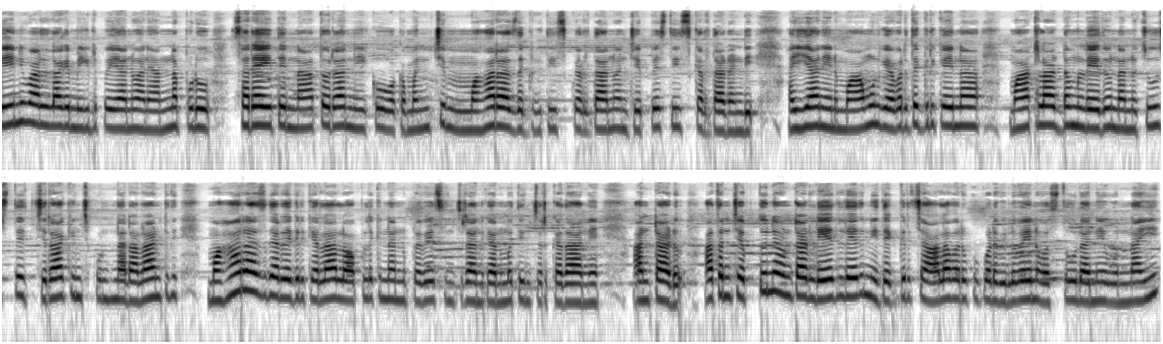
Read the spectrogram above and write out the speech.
లేని వాళ్ళలాగా మిగిలిపోయాను అని అన్నప్పుడు సరే అయితే నా రా నీకు ఒక మంచి మహారాజు దగ్గరికి తీసుకెళ్తాను అని చెప్పేసి తీసుకెళ్తాడండి. అయ్యా నేను మామూలుగా ఎవరి దగ్గరికైనా మాట్లాడడం లేదు. నన్ను చూస్తే చిరాకించుకుంటున్నారు. అలాంటిది మహారాజు గారి దగ్గరికి ఎలా లోపలికి నన్ను ప్రవేశించడానికి అనుమతించరు కదా అని అంటాడు. అతను చెప్తూనే ఉంటాడు లేదు లేదు నీ దగ్గర చాలా వరకు కూడా విలువైన వస్తువులు అనేవి ఉన్నాయి.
